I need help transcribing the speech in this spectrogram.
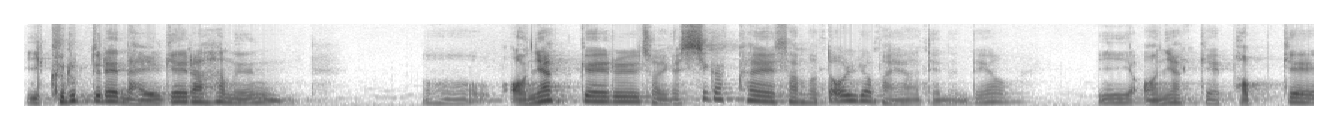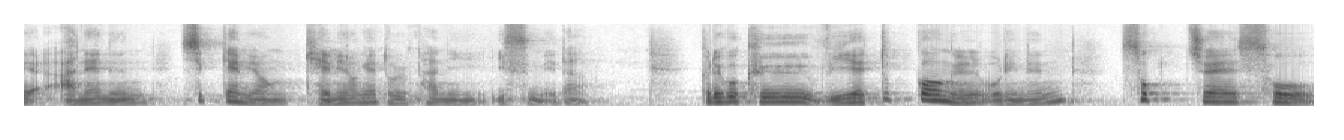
이 그룹들의 날개라 함은 어, 언약궤를 저희가 시각화해서 한번 떠올려 봐야 되는데요. 이 언약궤 법궤 안에는 십계명 계명의 돌판이 있습니다. 그리고 그 위에 뚜껑을 우리는 속죄소라고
